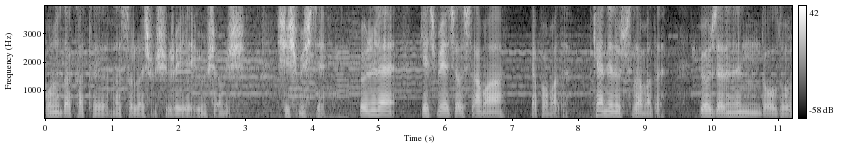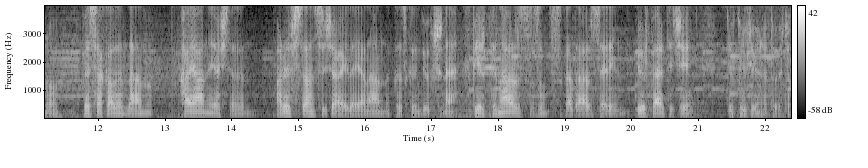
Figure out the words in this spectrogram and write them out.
onun da katı, nasırlaşmış yüreği yumuşamış, şişmişti. Önüne geçmeye çalıştı ama yapamadı. Kendini tutamadı. Gözlerinin dolduğunu ve sakalından kayan yaşların Arabistan sıcağıyla yanan kızgın göksüne bir pınar sızıntısı kadar serin, ürpertici döküldüğünü duydu.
